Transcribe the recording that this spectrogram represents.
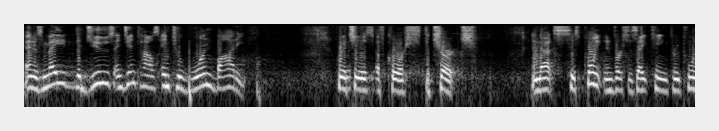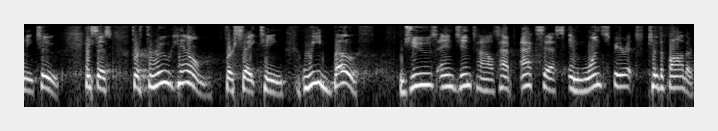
and has made the Jews and Gentiles into one body, which is, of course, the church. And that's his point in verses 18 through 22. He says, For through him, verse 18, we both, Jews and Gentiles, have access in one spirit to the Father.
